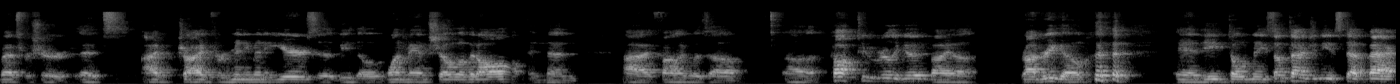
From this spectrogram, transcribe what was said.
that's for sure. It's I've tried for many many years to be the one man show of it all, and then I finally was uh, uh, talked to really good by uh, Rodrigo and he told me sometimes you need to step back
